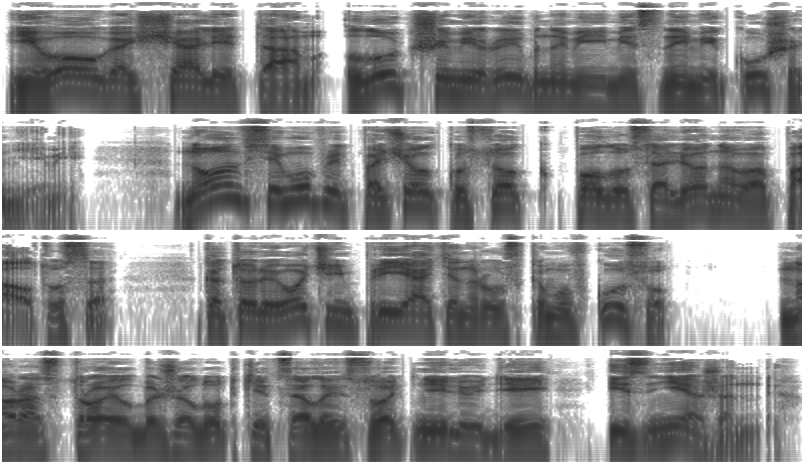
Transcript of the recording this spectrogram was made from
Его угощали там лучшими рыбными и мясными кушаньями, но он всему предпочел кусок полусоленого палтуса, который очень приятен русскому вкусу, но расстроил бы желудки целой сотни людей изнеженных.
